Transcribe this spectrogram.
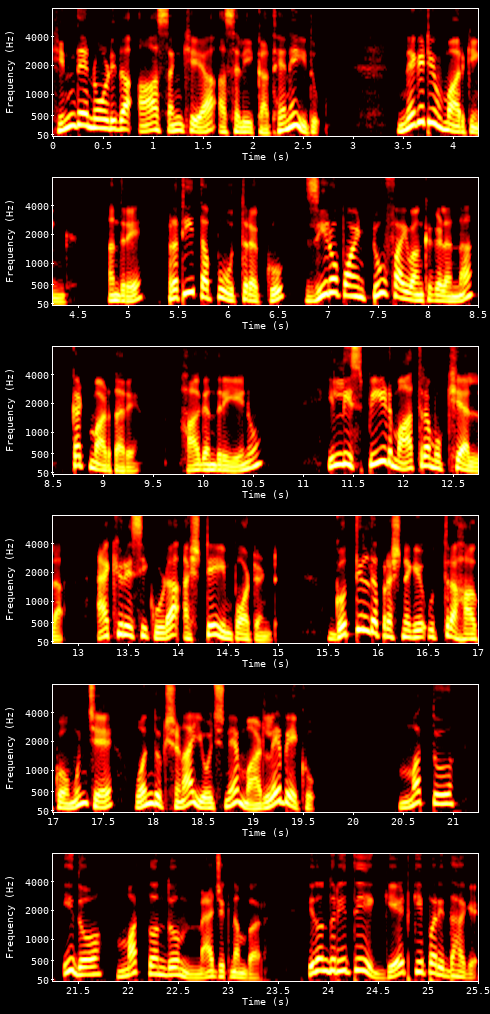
ಹಿಂದೆ ನೋಡಿದ ಆ ಸಂಖ್ಯೆಯ ಅಸಲಿ ಕಥೆನೇ ಇದು. ನೆಗೆಟಿವ್ ಮಾರ್ಕಿಂಗ್ ಅಂದ್ರೆ ಪ್ರತಿ ತಪ್ಪು ಉತ್ತರಕ್ಕೂ ಝೀರೋ ಪಾಯಿಂಟ್ ಟೂ ಫೈವ್ ಅಂಕಗಳನ್ನ ಕಟ್ ಮಾಡ್ತಾರೆ. ಹಾಗಂದ್ರೆ ಏನು? ಇಲ್ಲಿ ಸ್ಪೀಡ್ ಮಾತ್ರ ಮುಖ್ಯ ಅಲ್ಲ, ಆಕ್ಯುರೇಸಿ ಕೂಡ ಅಷ್ಟೇ ಇಂಪಾರ್ಟೆಂಟ್. ಗೊತ್ತಿಲ್ಲದ ಪ್ರಶ್ನೆಗೆ ಉತ್ತರ ಹಾಕೋ ಮುಂಚೆ ಒಂದು ಕ್ಷಣ ಯೋಚನೆ ಮಾಡಲೇಬೇಕು. ಮತ್ತು ಇದು ಮತ್ತೊಂದು ಮ್ಯಾಜಿಕ್ ನಂಬರ್. ಇದೊಂದು ರೀತಿ ಗೇಟ್ ಕೀಪರ್ ಇದ್ದ ಹಾಗೆ.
